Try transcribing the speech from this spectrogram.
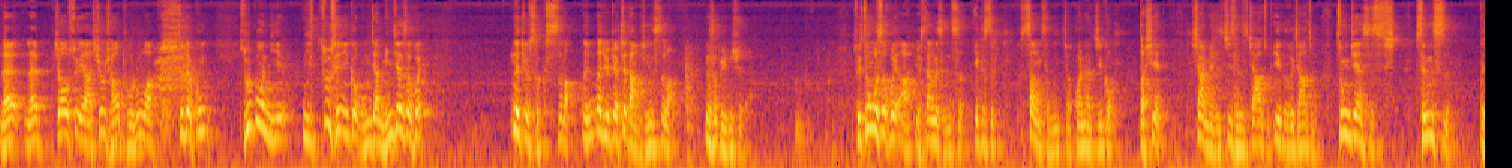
来来交税啊，修桥铺路啊，这叫公。如果你你组成一个我们讲的民间社会，那就是私了，那那就叫结党行私了，那是不允许的。所以中国社会啊有三个层次，一个是上层叫官僚机构到县，下面是基层是家族，一个个家族，中间是绅士的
